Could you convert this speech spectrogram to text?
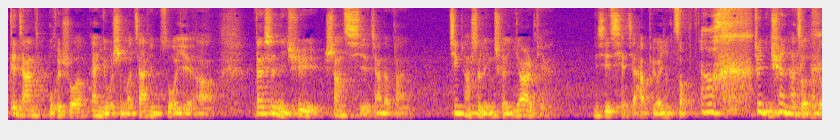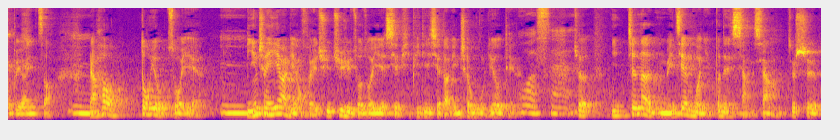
更加不会说，哎，有什么家庭作业啊？但是你去上企业家的班，经常是凌晨一二点，那些企业家还不愿意走，啊 就你劝他走，他都不愿意走，嗯。然后都有作业，嗯，凌晨一二点回去继续做作业，写 PPT，写到凌晨五六点，哇塞，就你真的你没见过，你不能想象，就是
